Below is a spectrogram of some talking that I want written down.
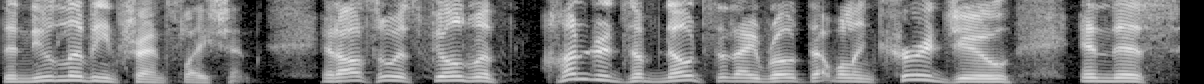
the New Living Translation. It also is filled with hundreds of notes that I wrote that will encourage you in this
